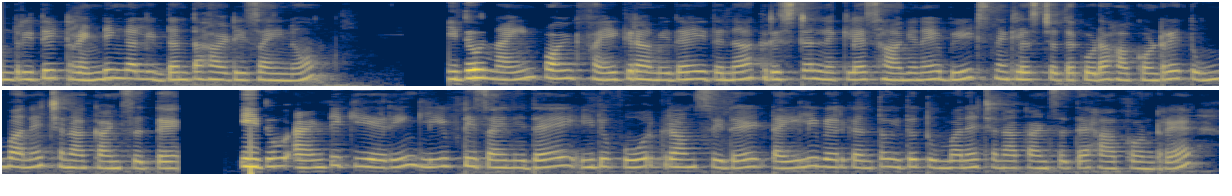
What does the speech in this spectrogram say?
ಒಂದು ರೀತಿ ಟ್ರೆಂಡಿಂಗಲ್ಲಿ ಇದ್ದಂತಹ ಡಿಸೈನು ಇದು ನೈನ್ ಪಾಯಿಂಟ್ ಫೈವ್ ಗ್ರಾಮ್ ಇದೆ. ಇದನ್ನು ಕ್ರಿಸ್ಟಲ್ ನೆಕ್ಲೆಸ್ ಹಾಗೆಯೇ ಬೀಡ್ಸ್ ನೆಕ್ಲೆಸ್ ಜೊತೆ ಕೂಡ ಹಾಕ್ಕೊಂಡ್ರೆ ತುಂಬಾ ಚೆನ್ನಾಗಿ ಕಾಣಿಸುತ್ತೆ. ಇದು ಆ್ಯಂಟಿಕ್ ಇಯರಿಂಗ್ ಲೀಫ್ ಡಿಸೈನ್ ಇದೆ. ಇದು ಫೋರ್ ಗ್ರಾಮ್ಸ್ ಇದೆ. ಡೈಲಿ ವೇರ್ಗಂತೂ ಇದು ತುಂಬಾ ಚೆನ್ನಾಗಿ ಕಾಣಿಸುತ್ತೆ ಹಾಕೊಂಡ್ರೆ.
